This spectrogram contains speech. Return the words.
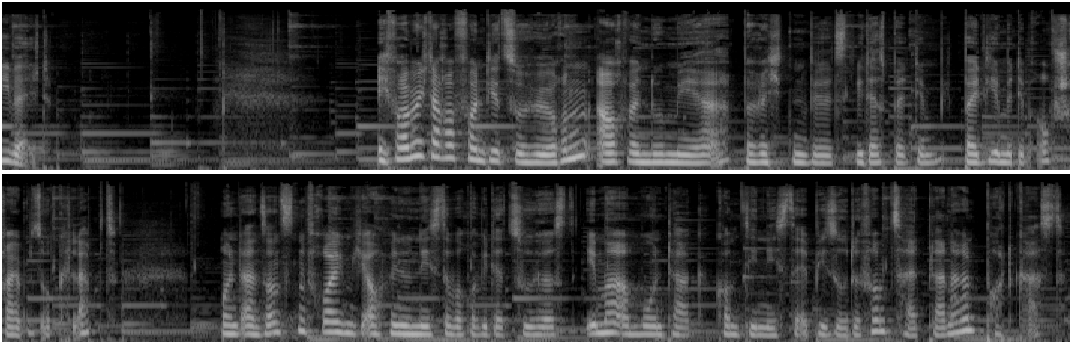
die Welt. Ich freue mich darauf, von dir zu hören, auch wenn du mir berichten willst, wie das bei, dem, bei dir mit dem Aufschreiben so klappt. Und ansonsten freue ich mich auch, wenn du nächste Woche wieder zuhörst. Immer am Montag kommt die nächste Episode vom Zeitplanerin Podcast.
